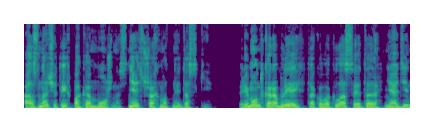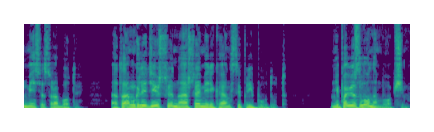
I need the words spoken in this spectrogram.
А значит, их пока можно снять с шахматной доски. Ремонт кораблей такого класса — это не один месяц работы. А там, глядишь, и наши американцы прибудут. Не повезло нам, в общем.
